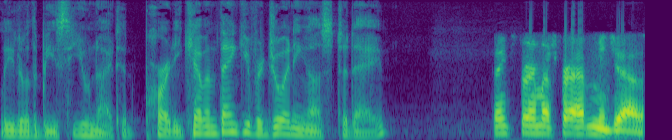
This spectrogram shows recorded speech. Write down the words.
leader of the BC United Party. Kevin, thank you for joining us today. Thanks very much for having me, Jazz.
